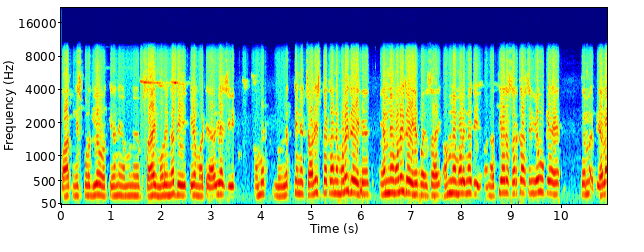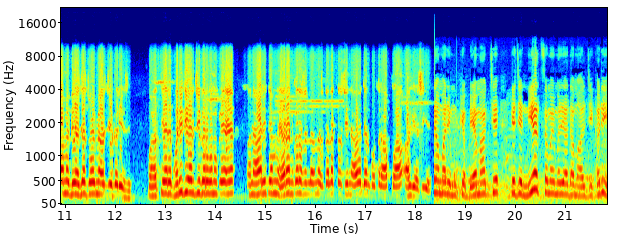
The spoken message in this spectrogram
પાક નિષ્ફળ ગયો તેને અમને સહાય મળી નથી તે માટે આવ્યા છીએ. અમુક વ્યક્તિને ચાલીસ ટકાને મળી ગઈ છે, એમને મળી ગઈ છે ભાઈ સહાય, અમને મળી નથી. અને અત્યારે સરકાર શ્રી એવું કહે છે, કે પહેલા અમે બે હજાર ચોવીસમાં અરજી કરી છે પણ અત્યારે ફરીથી અરજી કરવાનું કહે છે અને આ રીતે અમને હેરાન કરે છે એટલે અમે કલેક્ટરશ્રીને આવેદન પત્ર આપવા આવ્યા છીએ. અમારી મુખ્ય બે માંગ છે કે જે નિયત સમય મર્યાદામાં અરજી કરી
